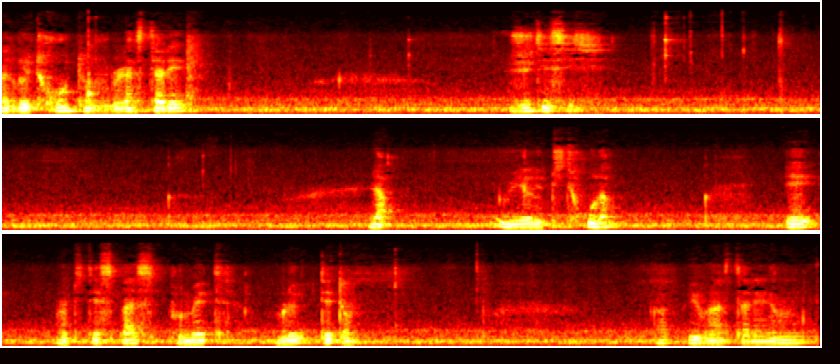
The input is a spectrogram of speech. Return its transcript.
avec le trou, donc vous l'installez juste ici. Là, où il y a le petit trou là. Et un petit espace pour mettre le téton. Et vous l'installez donc.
